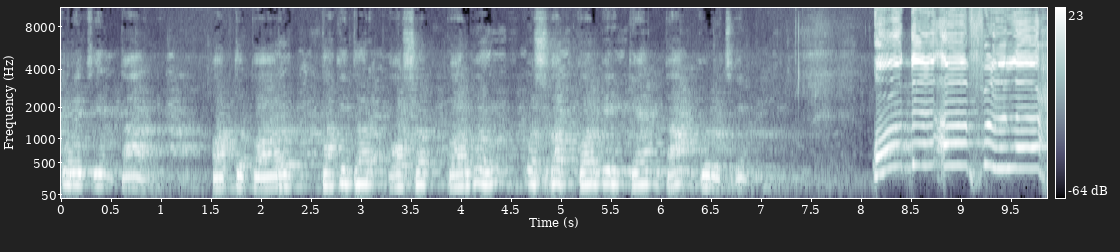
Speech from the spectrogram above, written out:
করেছেন তার অতঃপর তাকে তার অসৎ কর্ম ও সৎ কর্মের জ্ঞান দান করেছেন قد أفلح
